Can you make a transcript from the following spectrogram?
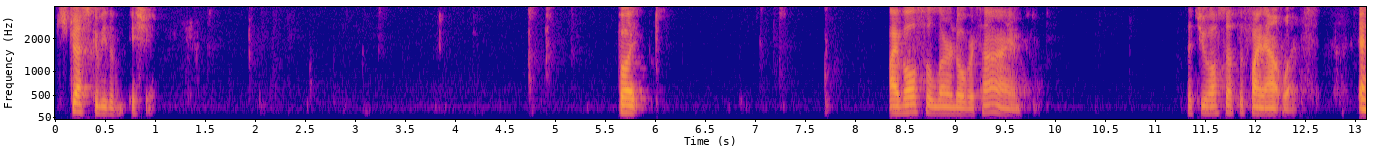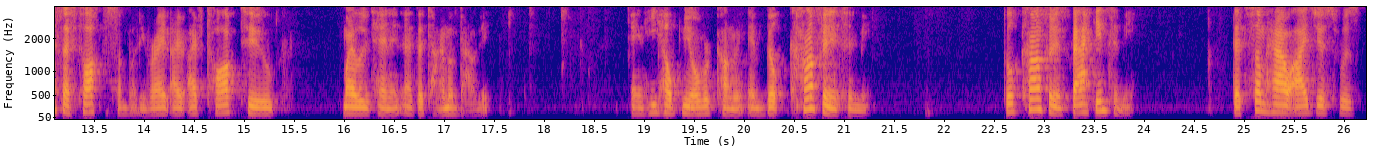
Stress could be the issue. But I've also learned over time that you also have to find outlets. Yes, I've talked to somebody, right? I, I've talked to my lieutenant at the time about it, and he helped me overcome it and built confidence in me, built confidence back into me that somehow I just was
